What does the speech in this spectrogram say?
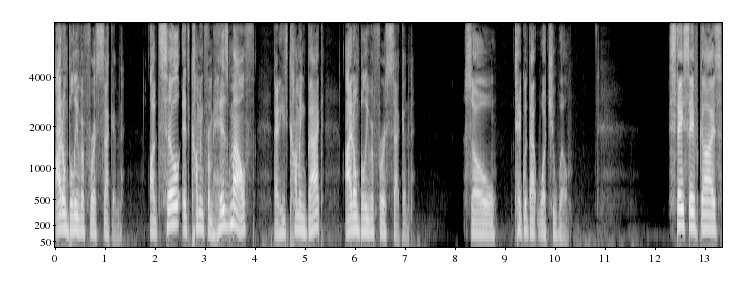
I don't believe it for a second. Until it's coming from his mouth that he's coming back, I don't believe it for a second. So take with that what you will. Stay safe, guys.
